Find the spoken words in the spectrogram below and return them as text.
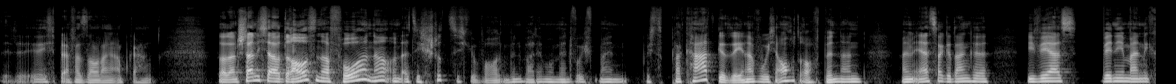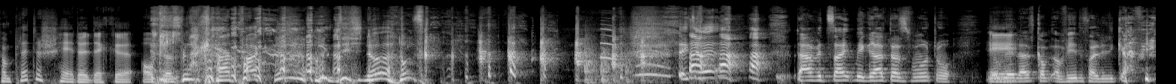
ich bin einfach saulange abgehangen. So, dann stand ich da draußen davor, ne, und als ich stutzig geworden bin, war der Moment, wo ich mein, wo ich das Plakat gesehen habe, wo ich auch drauf bin, dann mein erster Gedanke, wie wäre es, wenn ihr meine komplette Schädeldecke auf das Plakat packt und nicht nur ums David zeigt mir gerade das Foto. Ey. das kommt auf jeden Fall in die Kabine.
